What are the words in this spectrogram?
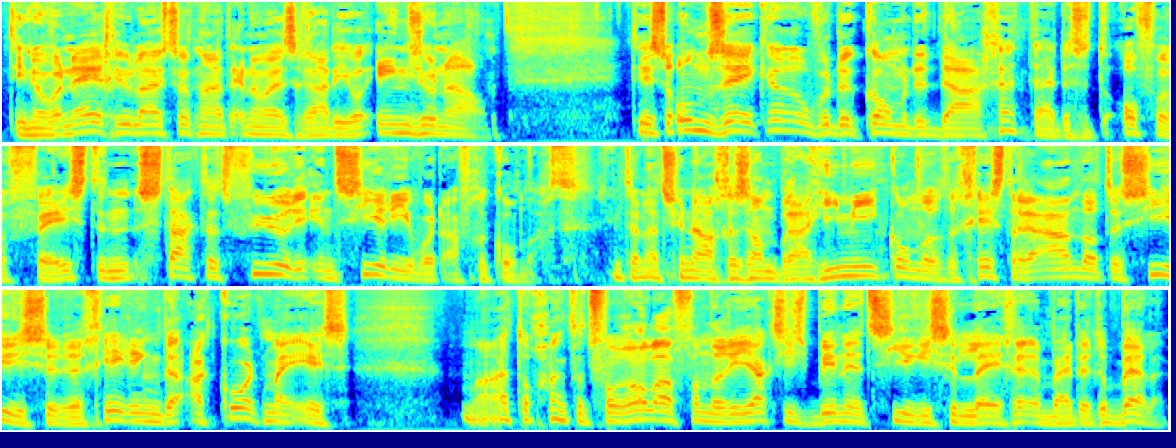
Tien over negen, u luistert naar het NOS Radio 1 Journaal. Het is onzeker over de komende dagen, tijdens het offerfeest... een staakt het vuren in Syrië wordt afgekondigd. Internationaal gezant Brahimi kondigde gisteren aan... dat de Syrische regering er akkoord mee is. Maar toch hangt het vooral af van de reacties binnen het Syrische leger... en bij de rebellen.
